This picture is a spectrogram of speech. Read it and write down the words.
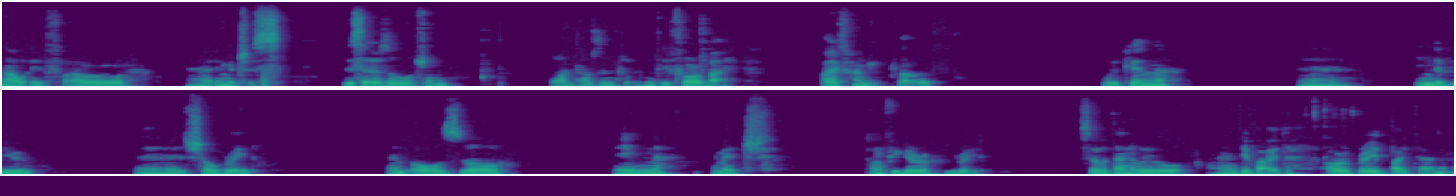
now if our uh, image is this resolution 1024 by 512 we can uh, in the view uh, show grid and also in image configure grid. So then we will uh, divide our grid by 10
